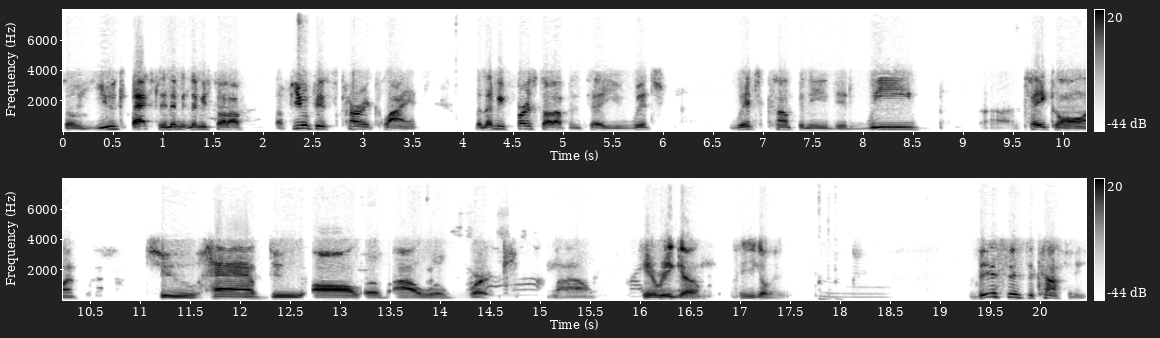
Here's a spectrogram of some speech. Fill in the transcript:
So you actually let me let me start off a few of his current clients, but let me first start off and tell you which which company did we uh, take on to have do all of our work. Wow. Here we go. Here you go. Baby. This is the company,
